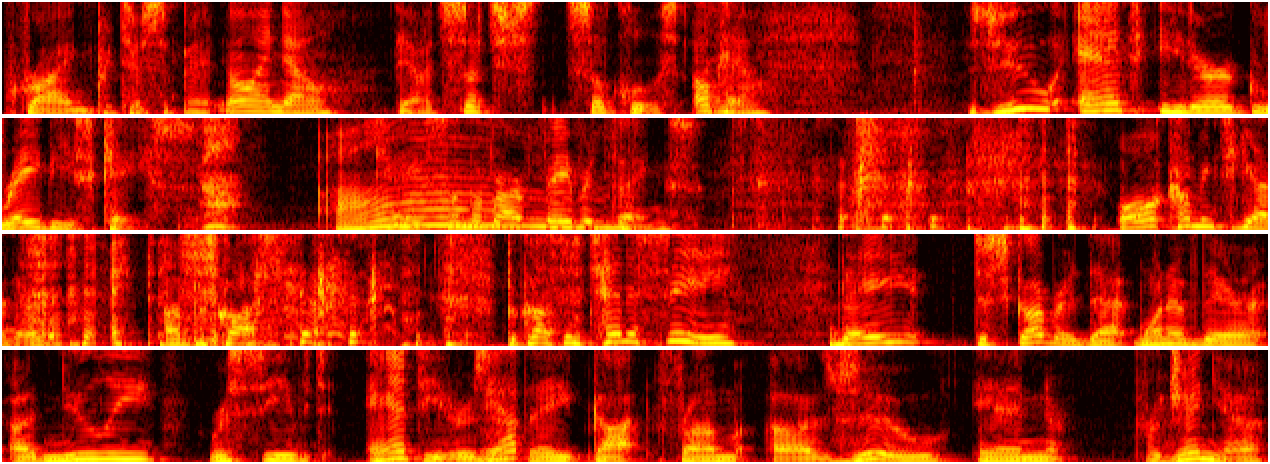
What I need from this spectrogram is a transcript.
crying participant. Oh, I know. Yeah, it's such so clueless. Okay. Zoo anteater rabies case. Okay, some of our favorite things. All coming together uh, because because in Tennessee they discovered that one of their uh, newly received anteaters Yep. that they got from a zoo in Virginia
